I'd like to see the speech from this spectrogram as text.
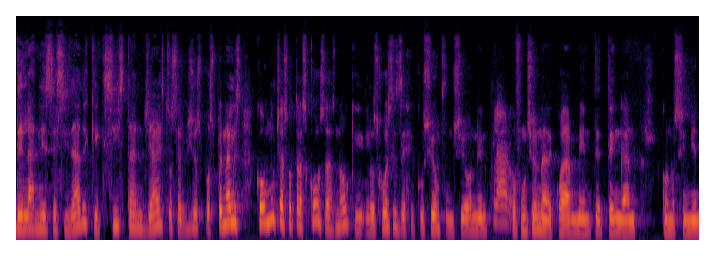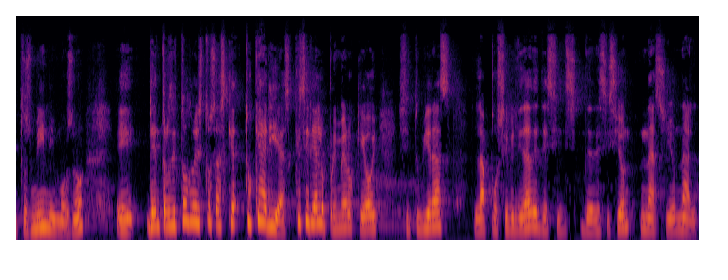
de la necesidad de que existan ya estos servicios postpenales, como muchas otras cosas, ¿no? Que los jueces de ejecución funcionen o funcionen adecuadamente, tengan conocimientos mínimos, ¿no? Eh, dentro de todo esto, ¿tú qué harías? ¿Qué sería lo primero que hoy, si tuvieras la posibilidad de, de decisión nacional,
